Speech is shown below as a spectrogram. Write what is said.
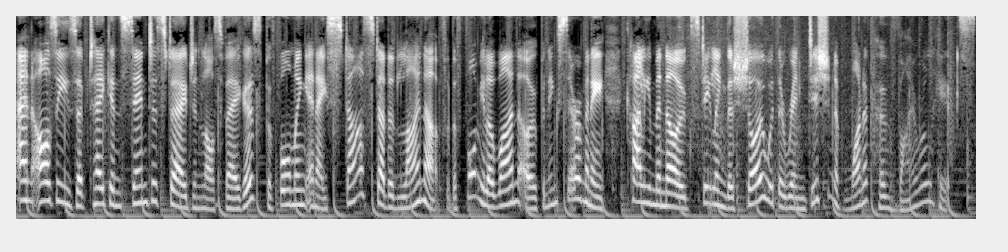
And Aussies have taken centre stage in Las Vegas, performing in a star studded lineup for the Formula One opening ceremony. Kylie Minogue stealing the show with a rendition of one of her viral hits.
